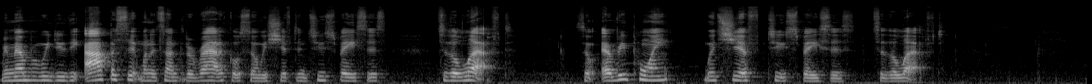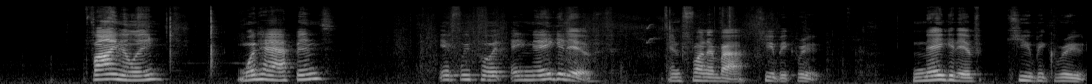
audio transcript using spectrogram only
Remember, we do the opposite when it's under the radical, so we shift in two spaces to the left. So every point would shift two spaces to the left. Finally, what happens if we put a negative in front of our cubic root? Negative cubic root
